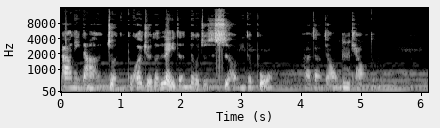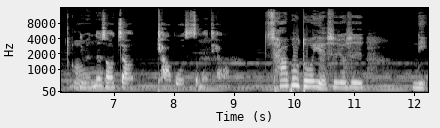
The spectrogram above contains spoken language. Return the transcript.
还有你拿很久你不会觉得累的那个，就是适合你的波。他这样教我们挑的。你们那时候教挑波是怎么挑？差不多也是，就是你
